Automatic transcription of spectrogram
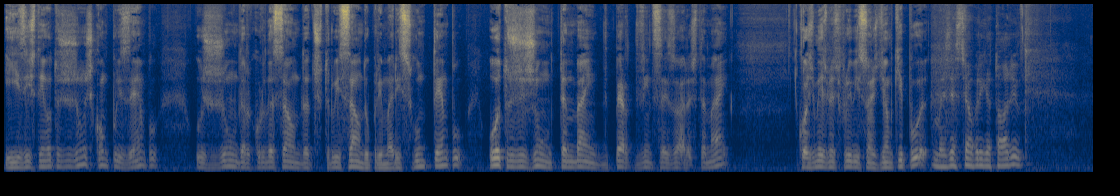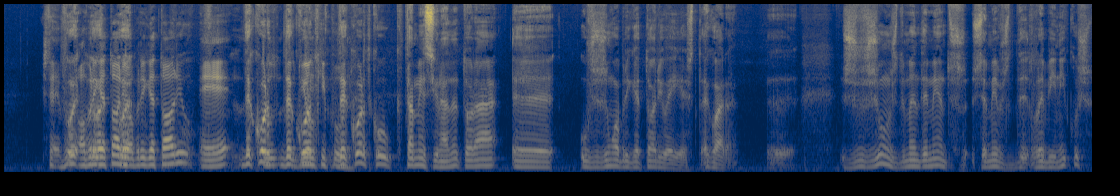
E existem outros jejuns, como por exemplo o jejum da recordação da destruição do primeiro e segundo templo, outro jejum também de perto de 26 horas também, com as mesmas proibições de Yom Kippur. Mas esse é obrigatório? Isto é, obrigatório, obrigatório é de acordo, de, acordo, de acordo com o que está mencionado na Torá, uh, o jejum obrigatório é este. Agora, uh, jejuns de mandamentos, chamemos de rabínicos,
